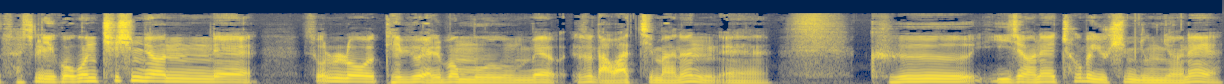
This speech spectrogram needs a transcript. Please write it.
사실 이 곡은 70년에 솔로 데뷔 앨범에서 나왔지만은, 예, 그 이전에 1966년에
